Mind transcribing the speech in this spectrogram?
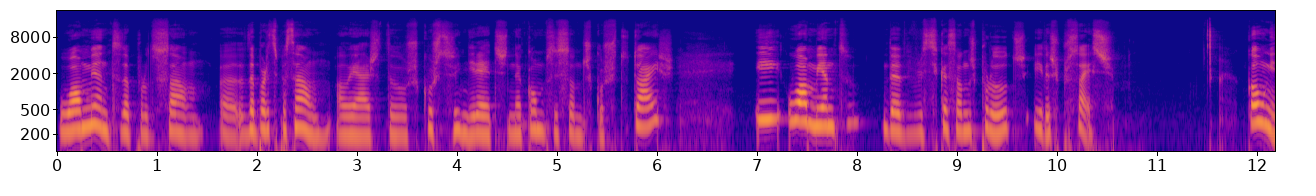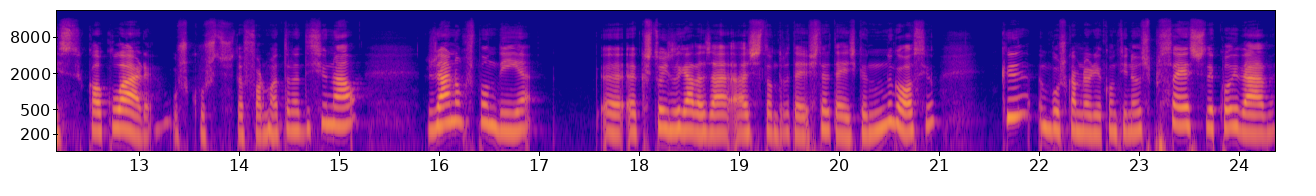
O aumento da produção, uh, da participação, aliás, dos custos indiretos na composição dos custos totais e o aumento da diversificação dos produtos e dos processos. Com isso, calcular os custos da forma tradicional já não respondia a, a questões ligadas à, à gestão estratégica do negócio, que busca a melhoria contínua dos processos, da qualidade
